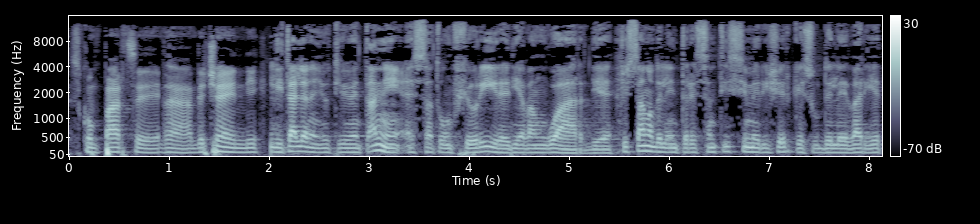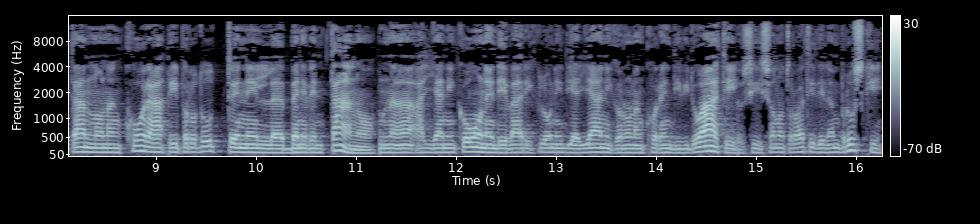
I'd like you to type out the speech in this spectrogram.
scomparse da decenni. L'Italia negli ultimi vent'anni è stato un fiorire di avanguardie. Ci stanno delle interessantissime ricerche su delle varietà non ancora riprodotte nel Beneventano, una Aglianicone, dei vari cloni di Aglianico non ancora individuati. Si sono trovati dei lambruschi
